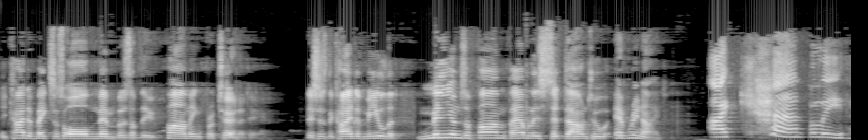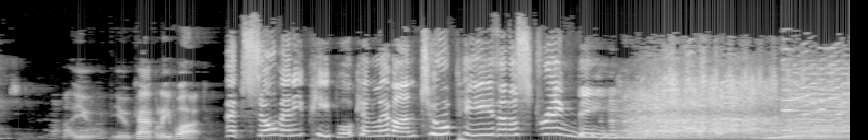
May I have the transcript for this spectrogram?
it kind of makes us all members of the farming fraternity. This is the kind of meal that millions of farm families sit down to every night. I can't believe it. You you can't believe what? That so many people can live on two peas and a string bean.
